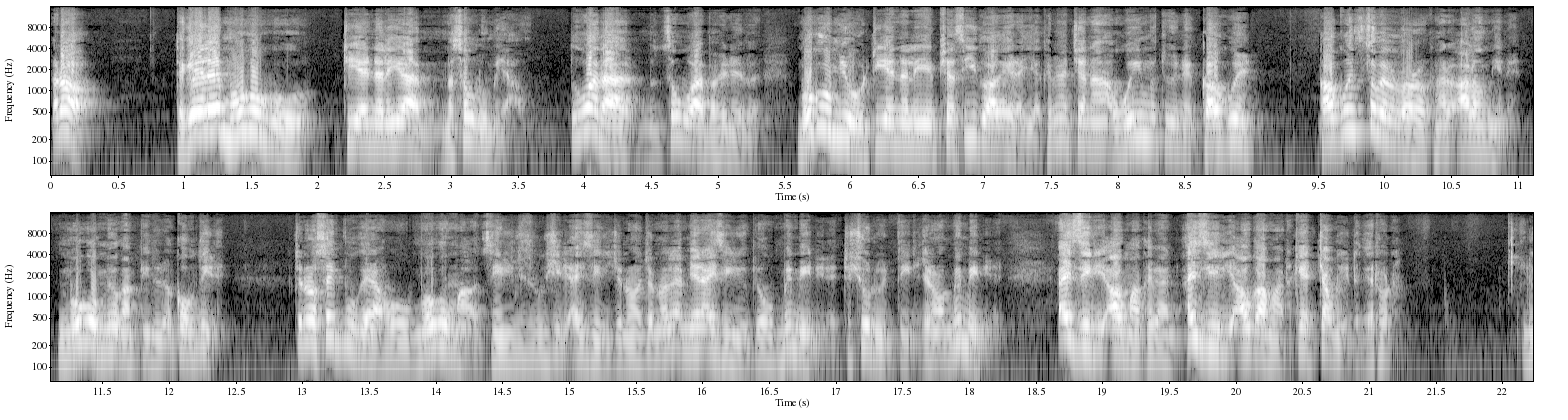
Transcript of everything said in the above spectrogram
အဲ့တော့တကယ်လဲမိုးကုတ်ကို TNL ကမဆုတ်လို့မရဘူးသူကဒါစုပ်ကဘာဖြစ်နေလဲမိုးကုတ်မျိုး TNL ဖြတ်စည်းသွားခဲ့တာကြီးခင်ဗျာကျန်တာအဝေးမသွင်းနဲ့ကောက်ကွင်းကောက်ကွင်းစုပ်ရတော့ခင်ဗျားတို့အားလုံးမြင်တယ်မိုးကုတ်မျိုးကပြည်သူတွေအကုန်သိတယ်ကျွန်တော်စိတ်ပူခဲ့တာဟိုမိုးကုံမှာဇီဒီတူရှိတယ်အဲ့ဇီဒီကျွန်တော်ကျွန်တော်လည်းအမြဲတမ်းအဲ့ဇီဒီကိုပြောမိမိနေတယ်တချို့လူသိတယ်ကျွန်တော်မိမိနေတယ်အဲ့ဇီဒီအောက်မှာခင်ဗျအဲ့ဇီဒီအောက်ကမှာတကယ်ကြောက်တယ်တကယ်ထွက်တာလူ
